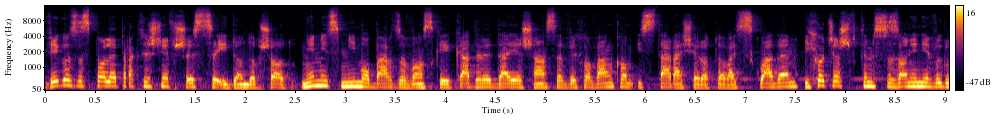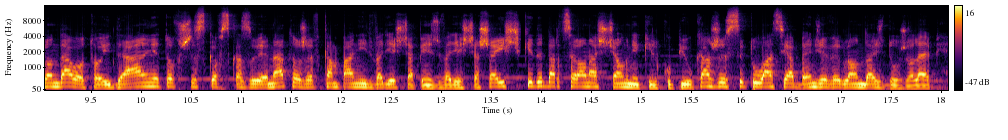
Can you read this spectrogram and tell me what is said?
W jego zespole praktycznie wszyscy idą do przodu. Niemiec mimo bardzo wąskiej kadry daje szansę wychowankom i stara się rotować składem i chociaż w tym sezonie nie wyglądało to idealnie, to wszystko wskazuje na to, że w kampanii 25-26, kiedy Barcelona ściągnie kilku piłkarzy, sytuacja będzie wyglądać dużo lepiej.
